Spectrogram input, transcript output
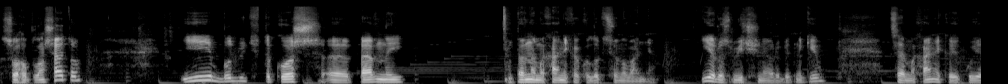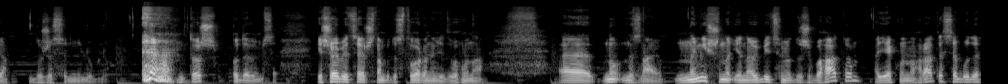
свого планшету, і будуть також е, певний, певна механіка колекціонування і розміщення робітників. Це механіка, яку я дуже сильно люблю. Тож, подивимося. І що обіцяє, що там буде створено від двигуна. Е, ну, не знаю. Намішано і наобіцяно дуже багато, а як воно гратися буде,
